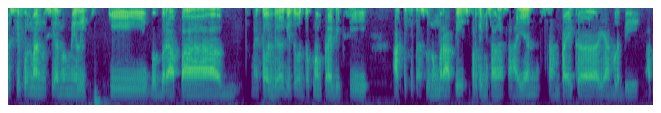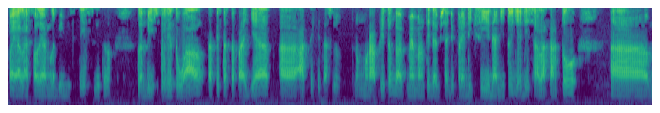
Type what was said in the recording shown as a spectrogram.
meskipun manusia memiliki beberapa metode gitu untuk memprediksi aktivitas Gunung Merapi seperti misalnya sains sampai ke yang lebih apa ya level yang lebih mistis gitu, lebih spiritual, tapi tetap aja uh, aktivitas Gunung Merapi itu nggak memang tidak bisa diprediksi dan itu jadi salah satu um,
